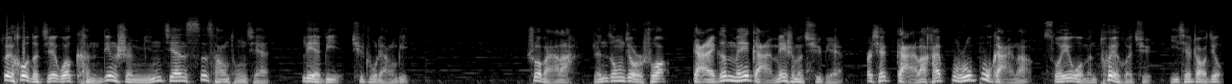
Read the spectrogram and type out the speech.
最后的结果肯定是民间私藏铜钱。劣币驱逐良币，说白了，仁宗就是说改跟没改没什么区别，而且改了还不如不改呢。所以我们退回去，一切照旧。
